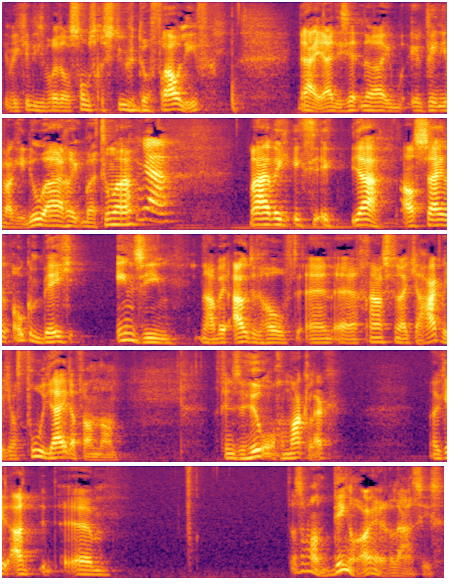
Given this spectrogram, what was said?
weet je, die worden al soms gestuurd door vrouwlief. Nou ja, die zitten, nou, ik, ik weet niet wat ik hier doe eigenlijk, maar doe maar. Ja, Maar weet je, ik, ik, ja, als zij dan ook een beetje inzien, nou, weer uit het hoofd en eh ga eens vanuit je hart, weet je, wat voel jij daarvan dan? Dat vinden ze heel ongemakkelijk. Weet je, ah, ehm, dat is wel een ding hoor, in relaties.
